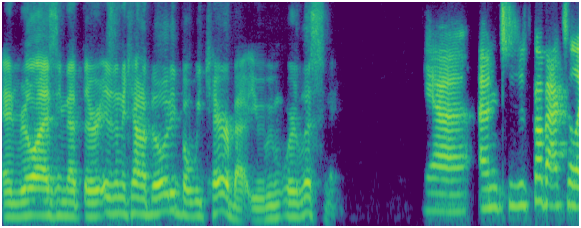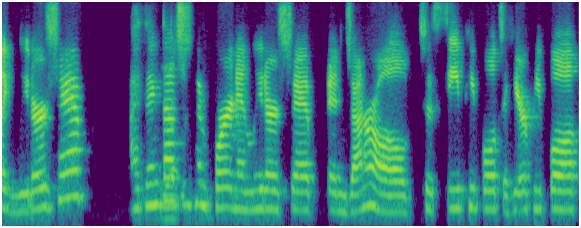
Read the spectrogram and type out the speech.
and realizing that there isn't accountability, but we care about you. We, we're listening. Yeah, and to just go back to like leadership, I think that's yeah. just important in leadership in general to see people, to hear people,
